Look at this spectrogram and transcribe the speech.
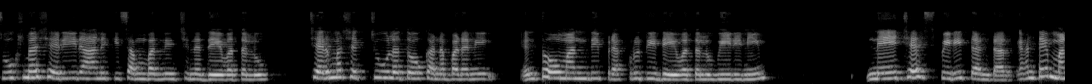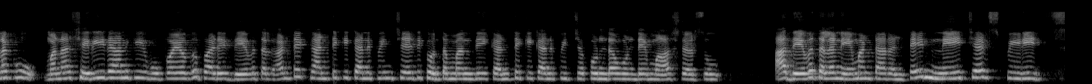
సూక్ష్మ శరీరానికి సంబంధించిన దేవతలు చర్మ శక్తులతో కనబడని ఎంతో మంది ప్రకృతి దేవతలు వీరిని నేచర్ స్పిరిట్ అంటారు. అంటే మనకు మన శరీరానికి ఉపయోగపడే దేవతలు అంటే కంటికి కనిపించేది కొంతమంది కంటికి కనిపించకుండా ఉండే మాస్టర్స్ ఆ దేవతలను ఏమంటారంటే నేచర్ స్పిరిట్స్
